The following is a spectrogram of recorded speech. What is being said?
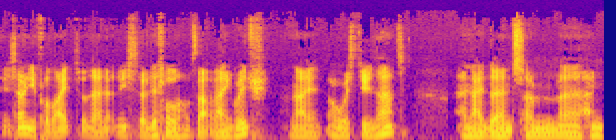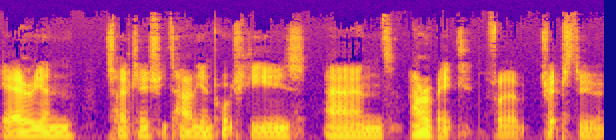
it's only polite to learn at least a little of that language, and I always do that. And I learnt some uh, Hungarian, Turkish, Italian, Portuguese, and Arabic for trips to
